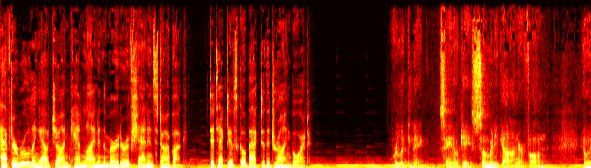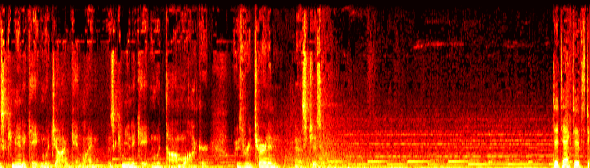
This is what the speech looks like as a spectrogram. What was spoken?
After ruling out John Kenline in the murder of Shannon Starbuck, detectives go back to the drawing board. we're looking at saying, okay, somebody got on her phone and was communicating with John Kenline, was communicating with Tom Walker, was returning messages. Detectives do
